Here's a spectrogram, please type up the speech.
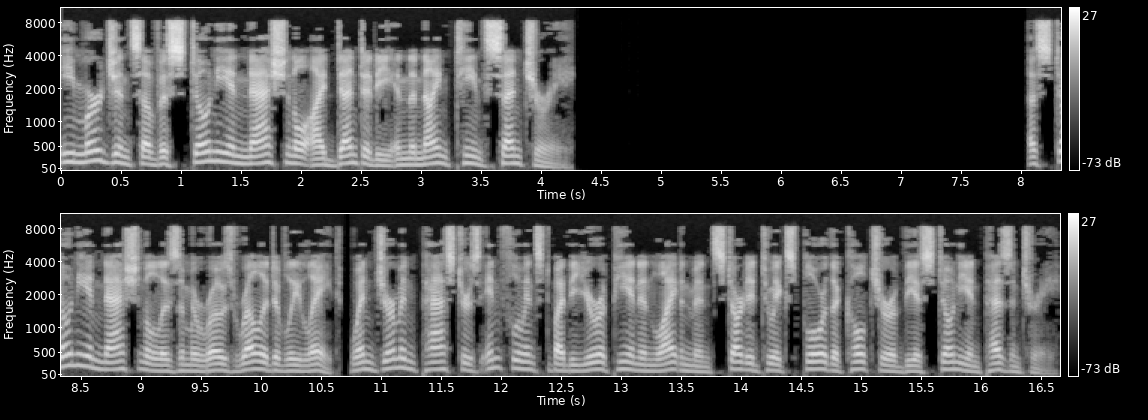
Emergence of Estonian national identity in the 19th century Estonian nationalism arose relatively late, when German pastors influenced by the European Enlightenment started to explore the culture of the Estonian peasantry.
